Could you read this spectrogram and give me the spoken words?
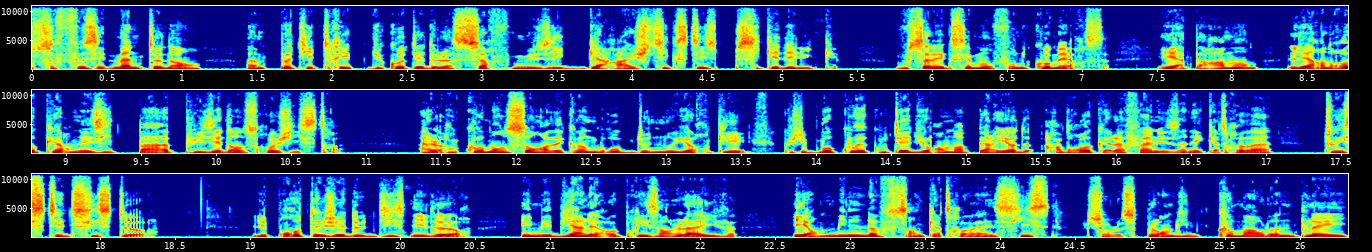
Se faisait maintenant un petit trip du côté de la surf music garage 60s psychédélique Vous savez que c'est mon fond de commerce. Et apparemment, les hard rockers n'hésitent pas à puiser dans ce registre. Alors commençons avec un groupe de New-Yorkais que j'ai beaucoup écouté durant ma période hard rock à la fin des années 80, Twisted Sister. Les protégés de Disney aimaient bien les reprises en live et en 1986, sur le splendide Come Out and Play,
